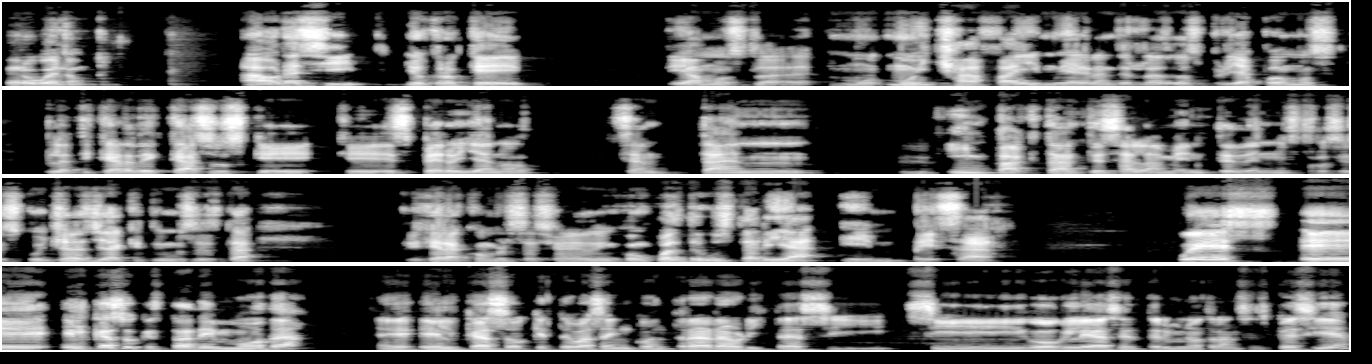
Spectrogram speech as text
Pero bueno, ahora sí, yo creo que digamos, la, muy, muy, chafa y muy a grandes rasgos, pero ya podemos platicar de casos que, que espero ya no sean tan impactantes a la mente de nuestros escuchas, ya que tuvimos esta ligera conversación, Edwin. ¿Con cuál te gustaría empezar? Pues eh, el caso que está de moda, eh, el caso que te vas a encontrar ahorita si, si googleas el término transespecie,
